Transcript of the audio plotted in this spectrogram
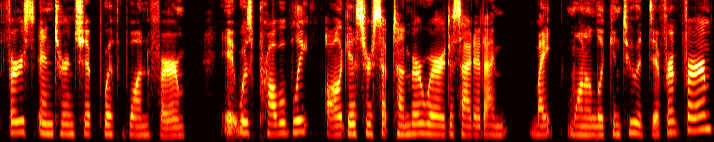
first internship with one firm. It was probably August or September where I decided I might want to look into a different firm.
